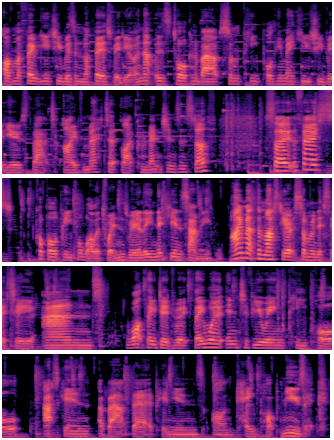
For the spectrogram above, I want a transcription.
of my favourite YouTubers in my first video and that was talking about some people who make YouTube videos that I've met at like conventions and stuff. So the first couple of people, well, the twins really, Niki and Sammy. I met them last year at Summer in the City and what they did was they were interviewing people asking about their opinions on K-pop music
